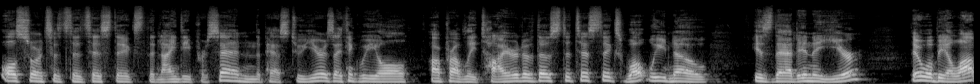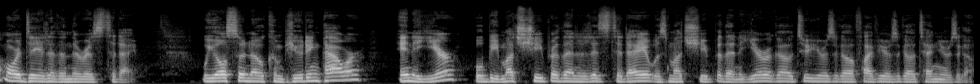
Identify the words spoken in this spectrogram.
All sorts of statistics, the 90% in the past two years. I think we all are probably tired of those statistics. What we know is that in a year, there will be a lot more data than there is today. We also know computing power in a year will be much cheaper than it is today. It was much cheaper than a year ago, two years ago, five years ago, 10 years ago.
